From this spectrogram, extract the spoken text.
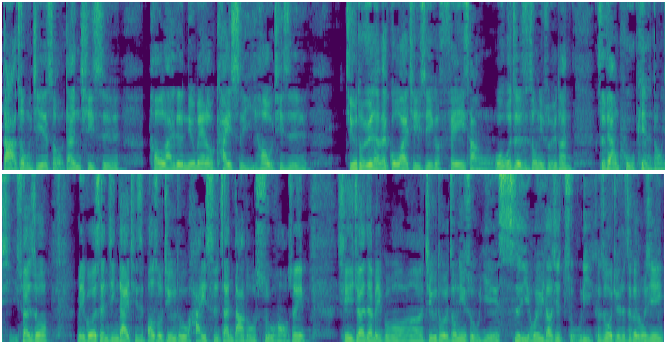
大众接受。但其实后来的 New Metal 开始以后，其实基督徒乐团在国外其实是一个非常，我我指的是重金属乐团是非常普遍的东西。虽然说美国的圣经带其实保守基督徒还是占大多数哈，所以。其实就算在美国，呃，基督徒的重金属也是也会遇到一些阻力。可是我觉得这个东西，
